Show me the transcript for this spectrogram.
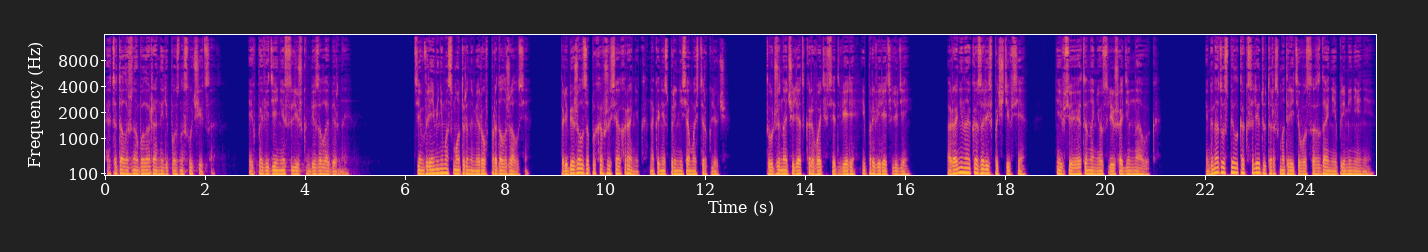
Это должно было рано или поздно случиться. Их поведение слишком безалаберное. Тем временем осмотр номеров продолжался. Прибежал запыхавшийся охранник, наконец принеся мастер-ключ. Тут же начали открывать все двери и проверять людей. Раненые оказались почти все, и все это нанес лишь один навык. Игнат успел как следует рассмотреть его создание и применение.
